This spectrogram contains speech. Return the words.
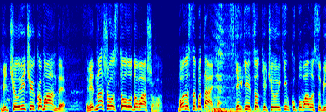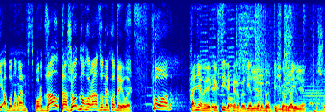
від чоловічої команди, від нашого столу до вашого. Бонусне питання: скільки відсотків чоловіків купували собі абонемент в спортзал та жодного разу не ходили? Сто. Та ні, ну яких Всі 100? таке робив, я Ні. таке робив тисячу Ну, я разів. ні. Ти що?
